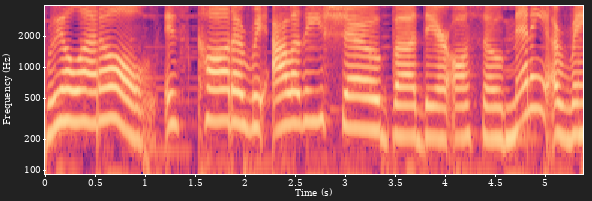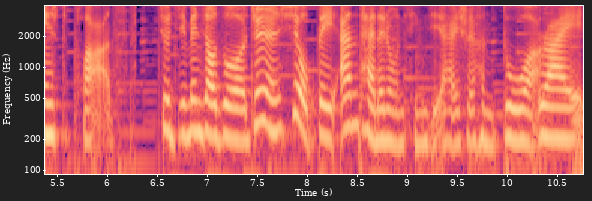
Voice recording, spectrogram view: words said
real at all. It's called a reality show, but there are also many arranged plots. 就即便叫做真人秀，被安排的这种情节还是很多啊。 Right.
